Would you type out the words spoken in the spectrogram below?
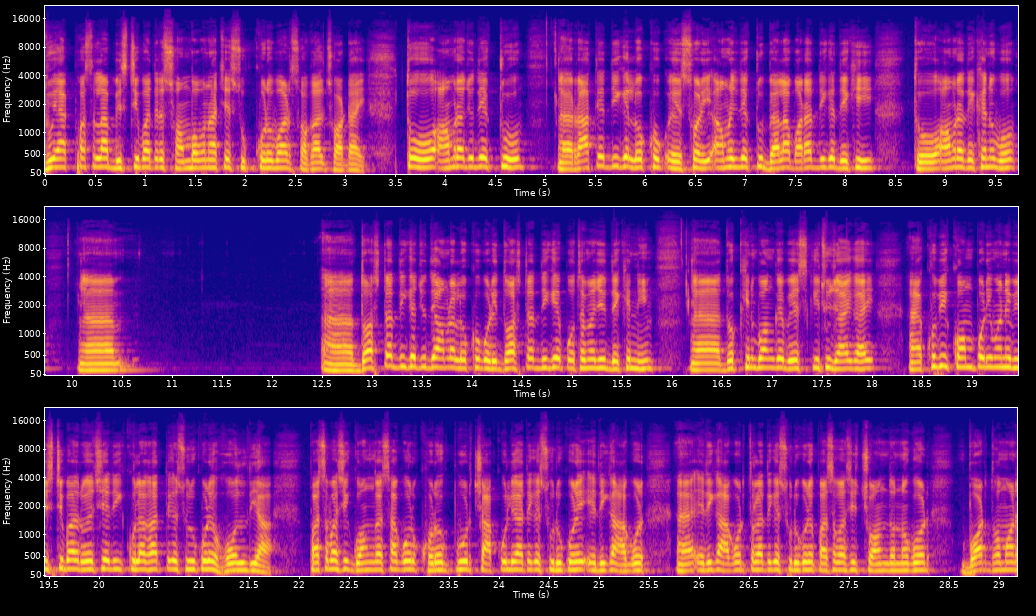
দু এক ফসলা বৃষ্টিপাতের সম্ভাবনা আছে শুক্রবার সকাল ছটায়। তো আমরা যদি একটু রাতের দিকে লক্ষ্য সরি আমরা যদি একটু বেলা বাড়ার দিকে দেখি, তো আমরা দেখে নেব 嗯 দশটার দিকে যদি আমরা লক্ষ্য করি, দশটার দিকে প্রথমে যদি দেখে নিই দক্ষিণবঙ্গে বেশ কিছু জায়গায় খুবই কম পরিমাণে বৃষ্টিপাত রয়েছে। এদিকে কোলাঘাট থেকে শুরু করে হলদিয়া, পাশাপাশি গঙ্গাসাগর, খড়গপুর, চাকুলিয়া থেকে শুরু করে এদিকে আগর এদিকে আগরতলা থেকে শুরু করে পাশাপাশি চন্দননগর, বর্ধমান,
